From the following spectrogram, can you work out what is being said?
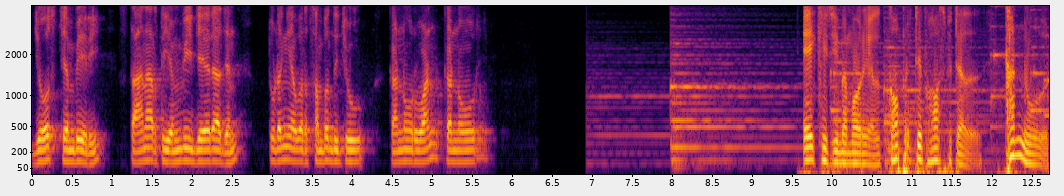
Jose Chemperi സ്ഥാനാർത്ഥി എം വി ജയരാജൻ തുടങ്ങിയവർ സംബന്ധിച്ചു. Kannur one Kannur. A K G memorial cooperative hospital Kannur.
